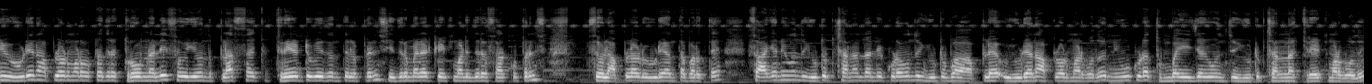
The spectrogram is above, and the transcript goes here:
ನೀವು ವಿಡಿಯೋನ ಅಪ್ಲೋಡ್ ಮಾಡಬೇಕಾದ್ರೆ ಕ್ರೋಮ್ನಲ್ಲಿ ಸೊ ಈ ಒಂದು ಪ್ಲಸ್ ಆಯ್ತು ಕ್ರಿಯೇಟಿವ್ ಇದೆ ಅಂತೇಳಿ ಫ್ರೆಂಡ್ಸ್ ಇದ್ರ ಮೇಲೆ ಕ್ಲಿಕ್ ಮಾಡಿದರೆ ಸಾಕು ಫ್ರೆಂಡ್ಸ್ ಸೊ ಇಲ್ಲಿ ಅಪ್ಲೋಡ್ ವಿಡಿಯೋ ಅಂತ ಬರುತ್ತೆ. ಸೊ ಹಾಗೆ ನೀವು ಒಂದು ಯೂಟ್ಯೂಬ್ ಚಾನಲ್ನಲ್ಲಿ ಕೂಡ ಒಂದು ಯೂಟ್ಯೂಬ್ ಅಪ್ಲೈ ವಿಡಿಯೋನ ಅಪ್ಲೋಡ್ ಮಾಡ್ಬೋದು. ನೀವು ಕೂಡ ತುಂಬ ಈಸಿಯಾಗಿ ಒಂದು ಯೂಟ್ಯೂಬ್ ಚಾನಲ್ನ ಕ್ರಿಯೇಟ್ ಮಾಡ್ಬೋದು.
